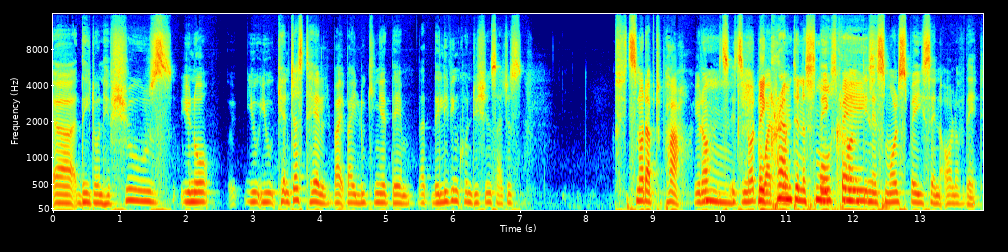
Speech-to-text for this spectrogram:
uh, they don't have shoes. You know, you you can just tell by by looking at them that the living conditions are just it's not up to par you know mm. it's it's not they cramped what in a small space cramped in a small space and all of that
